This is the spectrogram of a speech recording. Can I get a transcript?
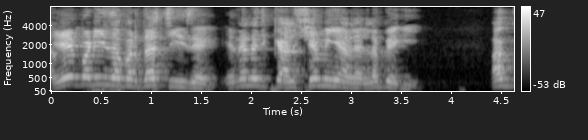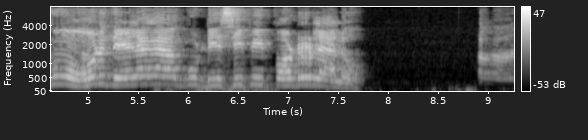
ਇਹ ਇਹ ਵੀ ਜਿਤਨਾ ਨਮਕ ਆਖਿਆ ਇਹ ਵੀ ਉਨਾ ਹੀ ਪਾ ਦਿਓ ਅੱਧਾ ਕਿਲੋ ਤੋਂ ਲੈ ਕੇ 1 ਕਿਲੋ ਤੱਕ ਪਾ ਲਓ ਠੀਕ ਹੋ ਗਿਆ ਇਹ ਬੜੀ ਜ਼ਬਰਦਸਤ ਚੀਜ਼ ਹੈ ਇਹਦੇ ਵਿੱਚ ਕੈਲਸ਼ੀਅਮ ਹੀ ਹਲੇ ਲੱਭੇਗੀ। ਅੱਗੋਂ ਹੁਣ ਦੇਣ ਲੱਗਾ ਅੱਗੋਂ ਡੀਸੀਪੀ ਪਾਊਡਰ ਲੈ ਲਓ। ਹਾਂ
